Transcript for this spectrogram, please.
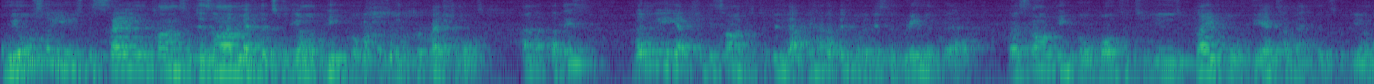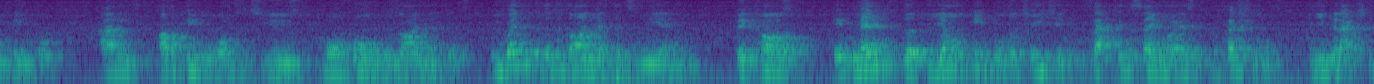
And we also use the same kinds of design methods with young people as with professionals. And at this, when we actually decided to do that, we had a bit of a disagreement there, where some people wanted to use playful theatre methods with young people, and other people wanted to use more formal design methods. We went with the design methods in the end because it meant that the young people were treated exactly the same way as the professionals, and you could actually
